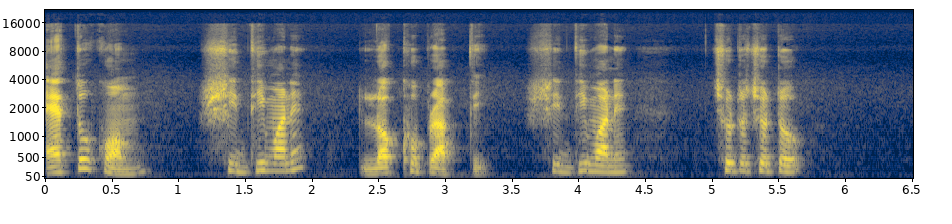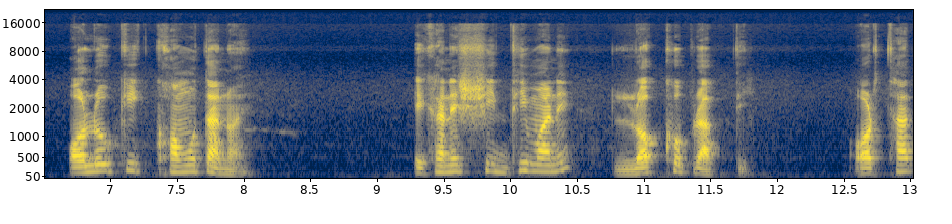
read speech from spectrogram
এত কম সিদ্ধি মানে লক্ষ্যপ্রাপ্তি সিদ্ধি মানে ছোট ছোট অলৌকিক ক্ষমতা নয়। এখানে সিদ্ধি মানে লক্ষ্যপ্রাপ্তি অর্থাৎ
